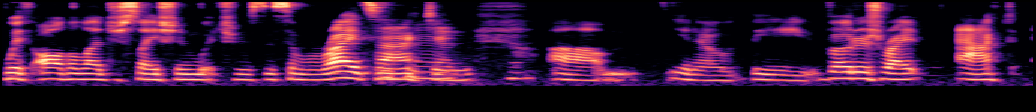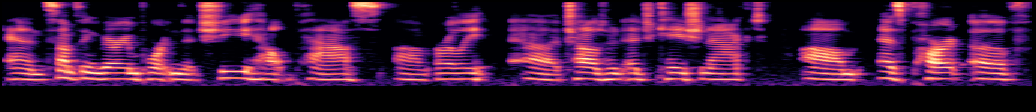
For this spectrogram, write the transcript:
with all the legislation, which was the Civil Rights Act mm-hmm. and, um, you know, the Voters' Right Act, and something very important that she helped pass, um, Early uh, Childhood Education Act, um, as part of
